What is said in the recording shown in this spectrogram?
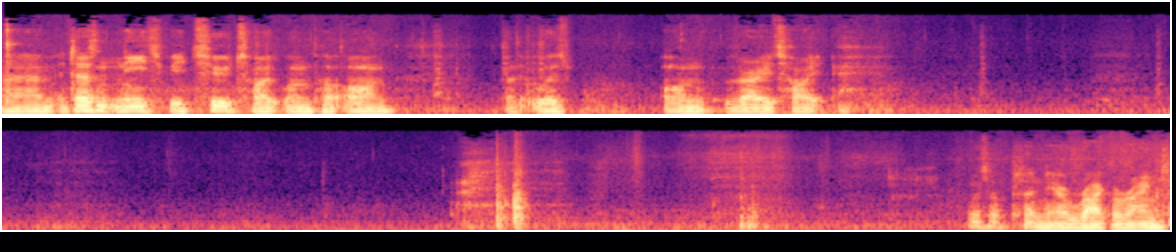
Um, it doesn't need to be too tight when put on but it was on very tight. There's plenty of rag around.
